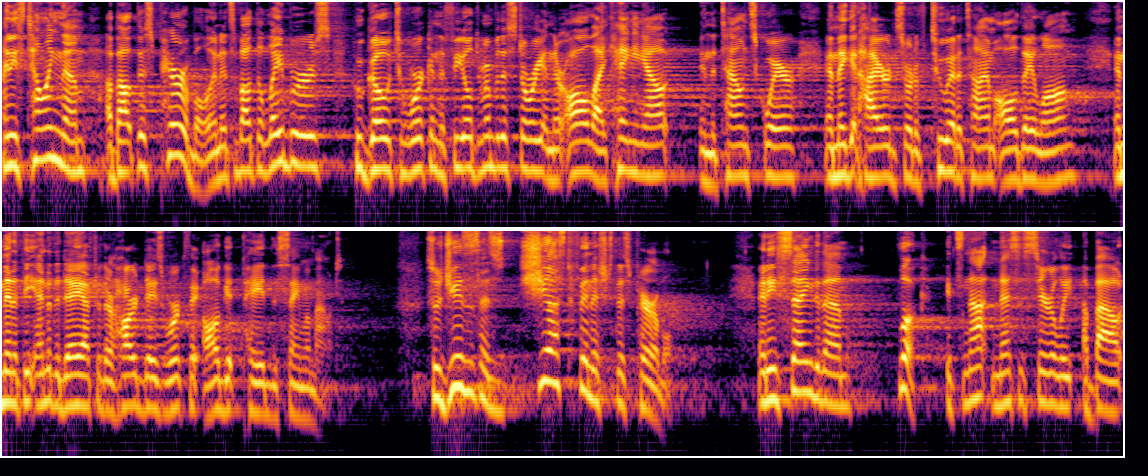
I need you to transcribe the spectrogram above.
And he's telling them about this parable, and it's about the laborers who go to work in the field. Remember this story? And they're all like hanging out in the town square, and they get hired sort of two at a time all day long. And then at the end of the day, after their hard day's work, they all get paid the same amount. So Jesus has just finished this parable, and he's saying to them, Look, it's not necessarily about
